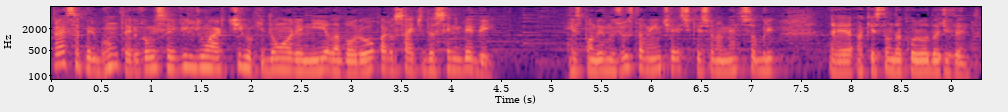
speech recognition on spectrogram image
Para essa pergunta, eu vou me servir de um artigo que Dom Aureni elaborou para o site da CNBB, respondendo justamente a este questionamento sobre eh, a questão da coroa do advento.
